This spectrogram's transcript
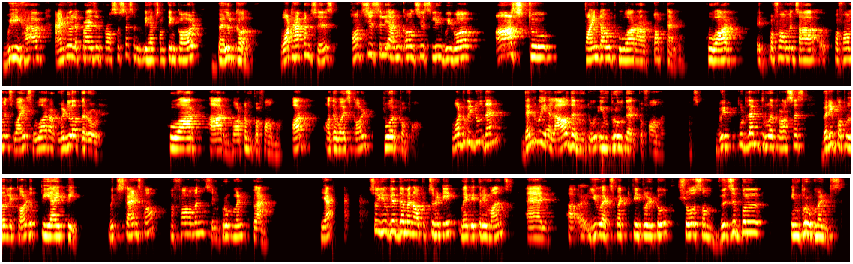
we have annual appraisal processes and we have something called bell curve. What happens is consciously unconsciously we were asked to find out who are our top talent who are performance uh, performance wise who are our middle of the road who are our bottom performer or otherwise called poor performer. What do we do then? Then we allow them to improve their performance. We put them through a process very popularly called pip which stands for performance improvement plan. Yeah so you give them an opportunity maybe 3 months and uh, you expect people to show some visible improvements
